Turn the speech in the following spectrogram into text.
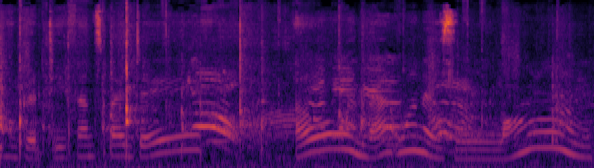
Oh, good defense by Dave. Oh, and that one is long.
